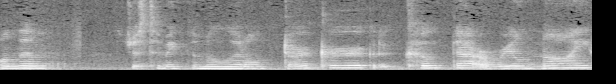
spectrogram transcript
on them just to make them a little darker. Gonna coat that real nice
